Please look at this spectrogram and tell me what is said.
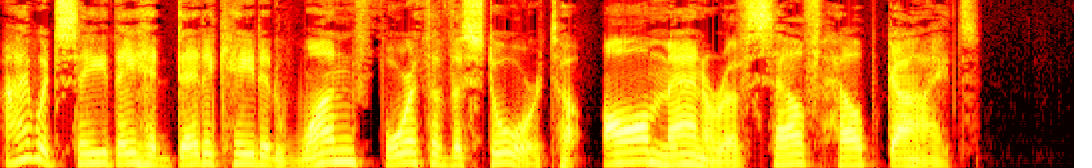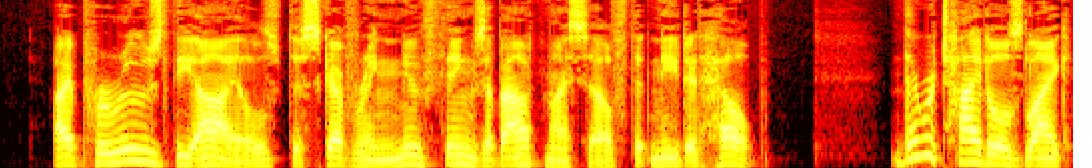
I would say they had dedicated one fourth of the store to all manner of self help guides. I perused the aisles, discovering new things about myself that needed help. There were titles like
